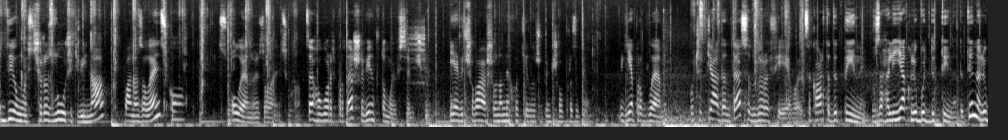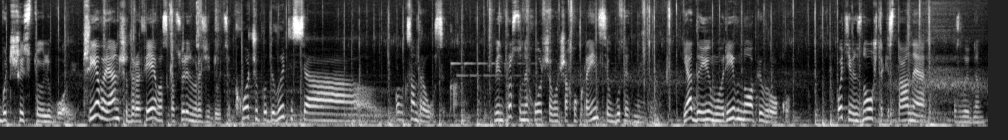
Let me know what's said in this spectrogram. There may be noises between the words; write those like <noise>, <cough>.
подивимось, чи розлучить війна пана Зеленського з Оленою Зеленською. Це говорить про те, що він втомився. Я відчуваю, що вона не хотіла, щоб він йшов президентом. Є проблеми. Почуття Дантеса до Дорофєєвої це карта дитини. Взагалі, як любить дитина? Дитина любить чистою любов'ю. Чи є варіант, що Дорофєєва з Кацуріном розійдуться? Хочу подивитися Олександра Усика. Він просто не хоче в очах українців бути гнидом. Я даю йому рівно півроку. Потім він знову ж таки стане злидним.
